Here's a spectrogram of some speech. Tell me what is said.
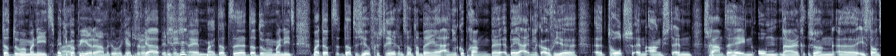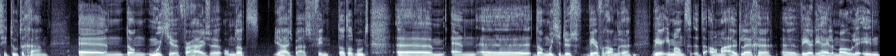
dat doen we maar niet. Met die papieren eraan bedoel ik, hè? Zodat ja, het op in- precies. Nee, maar dat, eh, dat doen we maar niet. Maar dat, dat is heel frustrerend, want dan ben je eindelijk op gang. Ben, ben je eindelijk over je eh, trots en angst en schaamte heen... om naar zo'n eh, instantie toe te gaan. En dan moet je verhuizen, omdat je huisbaas vindt dat dat moet. Ehm, en eh, dan moet je dus weer veranderen. Weer iemand het allemaal uitleggen. Eh, weer die hele molen in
